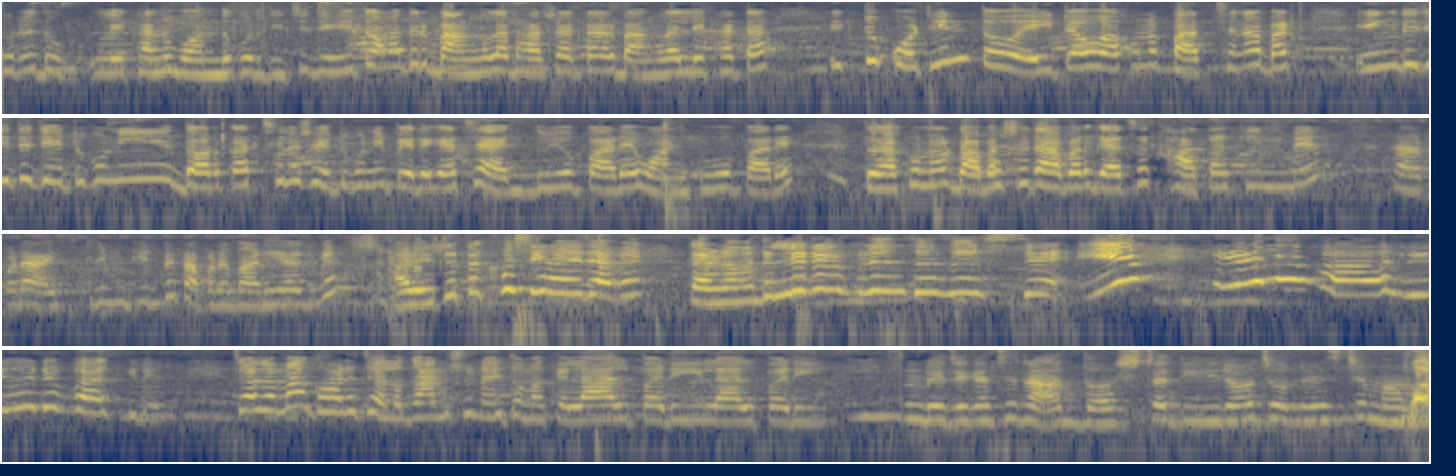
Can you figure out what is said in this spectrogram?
ধরে লেখানো বন্ধ করে দিচ্ছি যেহেতু আমাদের বাংলা ভাষাটা আর বাংলা লেখাটা একটু কঠিন, তো এইটাও এখনও পাচ্ছে না। বাট ইংরেজিতে যেটুকুনি দরকার ছিল, সেটুকুনি পেরে গেছে। এক দুইও পারে ওয়ান টুও পারে। তো এখন ওর বাবার সাথে আবার গেছে, খাতা কিনবে, তারপরে আইসক্রিম কিনবে, তারপরে বাড়ি আসবে। আর এসে তো খুশি হয়ে যাবে, কারণ আমাদের লিটল প্রিন্সেস এসছে। চলো মা ঘরে চলো গান শোনাই তোমাকে লাল পারি লাল পারি বেজে গেছে রাত দশটা দিদিরাও চলে এসছে মামা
